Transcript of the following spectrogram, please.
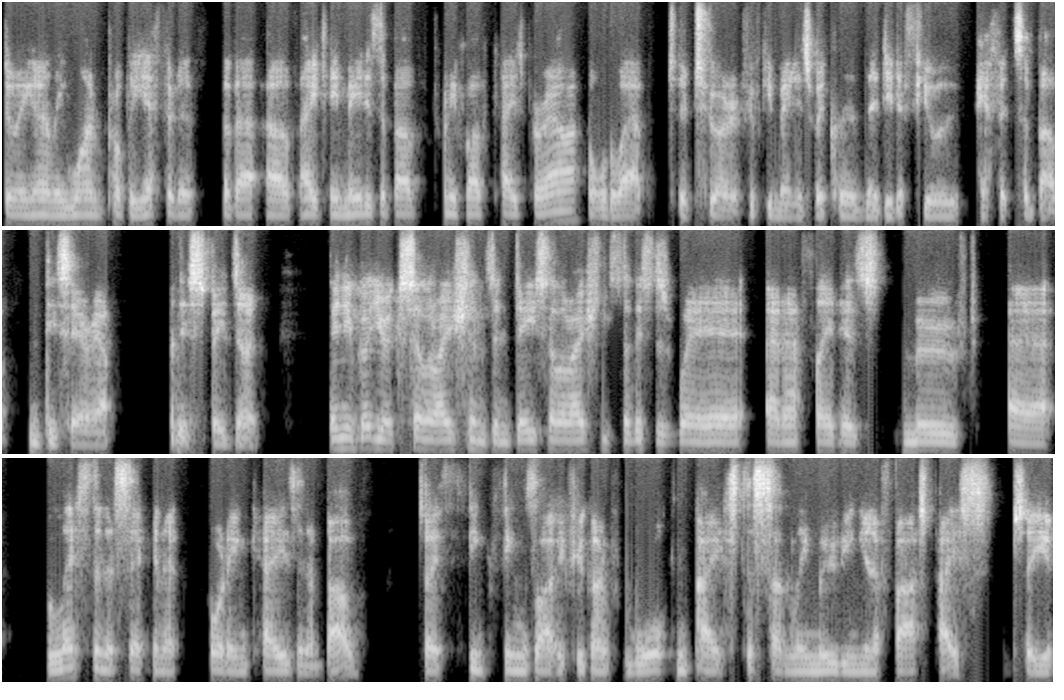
doing only one probably effort of, of, of 18 meters above 25 k's per hour all the way up to 250 meters where clearly they did a few efforts above this area this speed zone then you've got your accelerations and decelerations. So this is where an athlete has moved uh, less than a second at 14 k's and above. So think things like if you're going from walking pace to suddenly moving in a fast pace. So your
